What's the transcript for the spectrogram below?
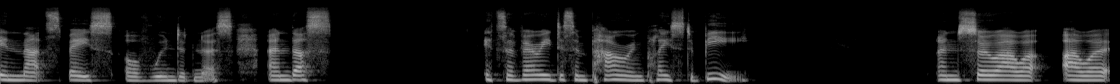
in that space of woundedness. And thus, it's a very disempowering place to be. And so our our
